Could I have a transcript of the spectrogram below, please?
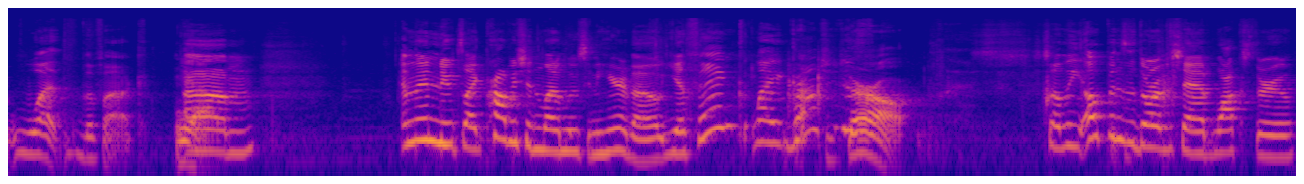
what the fuck? Yeah. Um, and then Newt's like, probably shouldn't let him loose in here though. You think? Like, why don't you just Girl, So he opens the door of the shed, walks through,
